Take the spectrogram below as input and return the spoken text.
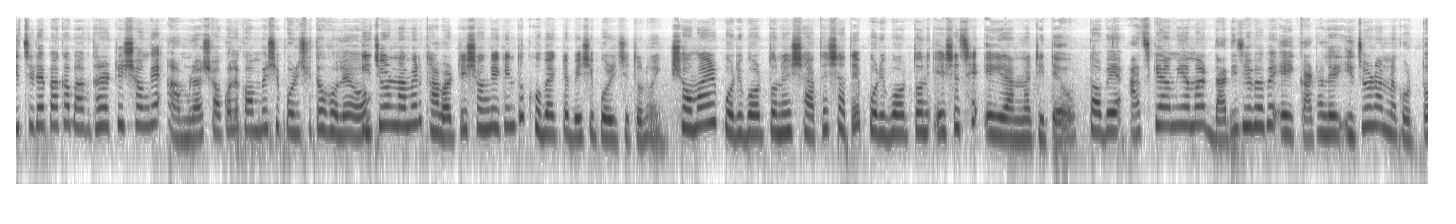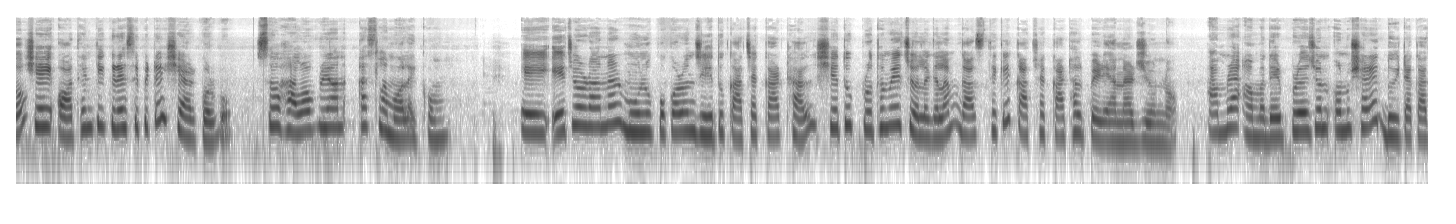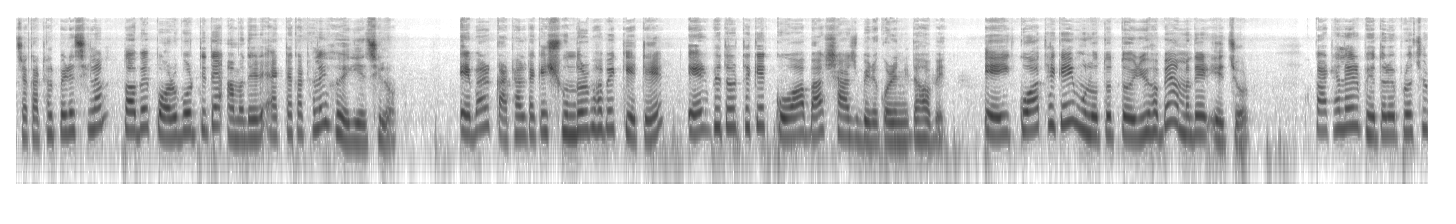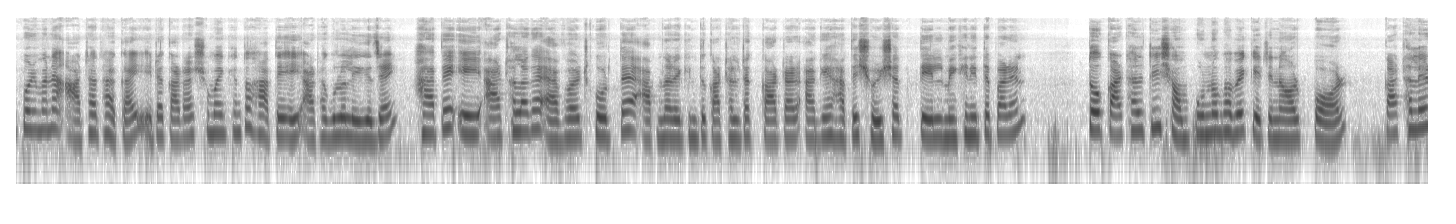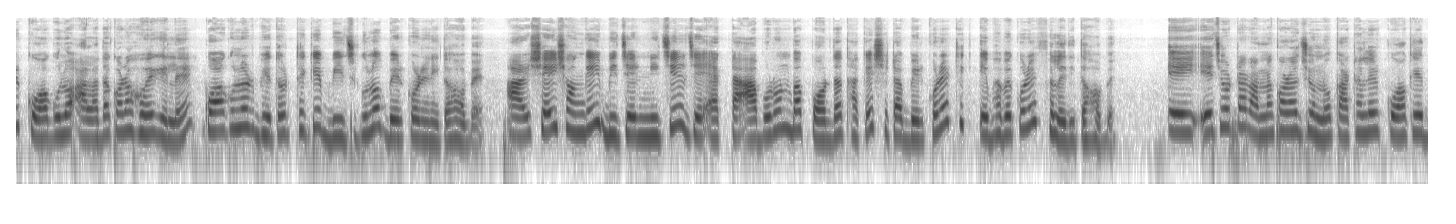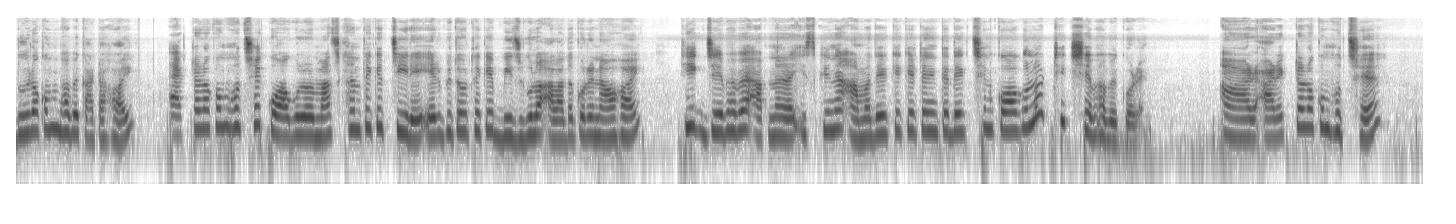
ইচড়ে পাকা বাগধারাটির সঙ্গে আমরা সকলে কম বেশি পরিচিত হলেও ইচড় নামের খাবারটির সঙ্গে কিন্তু খুব একটা বেশি পরিচিত নই। সময়ের পরিবর্তনের সাথে সাথে পরিবর্তন এসেছে এই রান্নাটিতেও। তবে আজকে আমি আমার দাদি যেভাবে এই কাঁঠালের ইচড় রান্না করত সেই অথেন্টিক রেসিপিটাই শেয়ার করব। সো হ্যালো ব্রিয়ান আসসালামু আলাইকুম। এই এঁচড় রান্নার মূল উপকরণ যেহেতু কাঁচা কাঁঠাল সেহেতু প্রথমেই চলে গেলাম গাছ থেকে কাঁচা কাঁঠাল পেড়ে আনার জন্য। আমরা আমাদের প্রয়োজন অনুসারে দুইটা কাঁচা কাঁঠাল পেরেছিলাম, তবে পরবর্তীতে আমাদের একটা কাঁঠালেই হয়ে গিয়েছিল। এবার কাঁঠালটাকে সুন্দরভাবে কেটে এর ভেতর থেকে কোয়া বা শ্বাস বের করে নিতে হবে। এই কোয়া থেকেই মূলত তৈরি হবে আমাদের এঁচড়। কাঁঠালের ভেতরে প্রচুর পরিমাণে আঠা থাকায় এটা কাটার সময় কিন্তু হাতে এই আঠাগুলো লেগে যায়। হাতে এই আঠা লাগা অ্যাভয়েড করতে আপনারা কিন্তু কাঁঠালটা কাটার আগে হাতে সরিষার তেল মেখে নিতে পারেন। তো কাঁঠালটি সম্পূর্ণভাবে কেটে নেওয়ার পর কাঁঠালের কোয়াগুলো আলাদা করা হয়ে গেলে কোয়াগুলোর ভেতর থেকে বীজগুলো বের করে নিতে হবে। আর সেই সঙ্গেই বীজের নিচে যে একটা আবরণ বা পর্দা থাকে সেটা বের করে ঠিক এভাবে করে ফেলে দিতে হবে। এই এঁচড়টা রান্না করার জন্য কাঁঠালের কোয়াকে দুই রকমভাবে কাটা হয়। একটা রকম হচ্ছে কোয়াগুলোর মাঝখান থেকে চিড়ে, এর ভিতর থেকে বীজগুলো আলাদা করে নেওয়া হয়। ঠিক যেভাবে আপনারা স্ক্রিনে আমাদেরকে কেটে নিতে দেখছেন কোয়াগুলো, ঠিক সেভাবে করে। আর আরেকটা রকম হচ্ছে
